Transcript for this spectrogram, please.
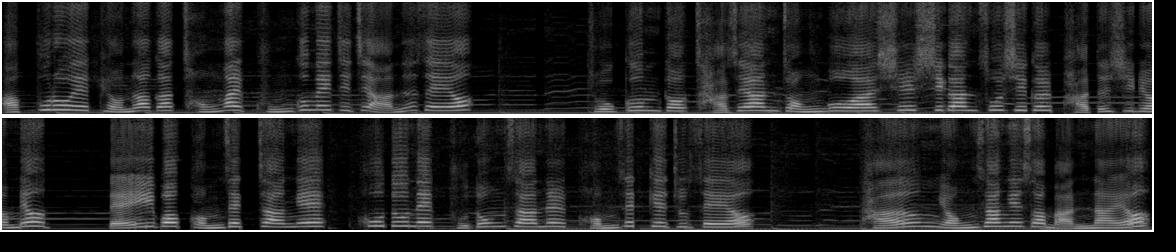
앞으로의 변화가 정말 궁금해지지 않으세요? 조금 더 자세한 정보와 실시간 소식을 받으시려면 네이버 검색창에 호두네 부동산을 검색해주세요. 다음 영상에서 만나요.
